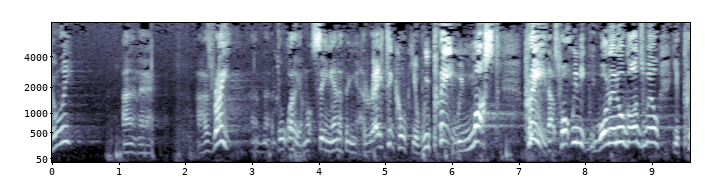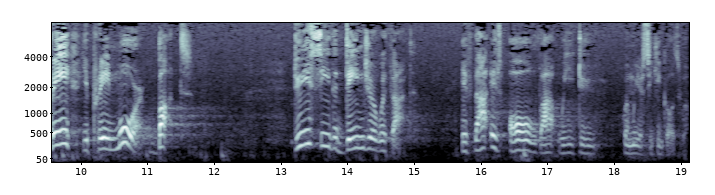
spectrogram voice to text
don't we? And uh, that's right. And uh, don't worry, I'm not saying anything heretical here. We pray. We must pray. That's what we need. We want to know God's will. You pray. You pray more. But do you see the danger with that? If that is all that we do when we are seeking God's will.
